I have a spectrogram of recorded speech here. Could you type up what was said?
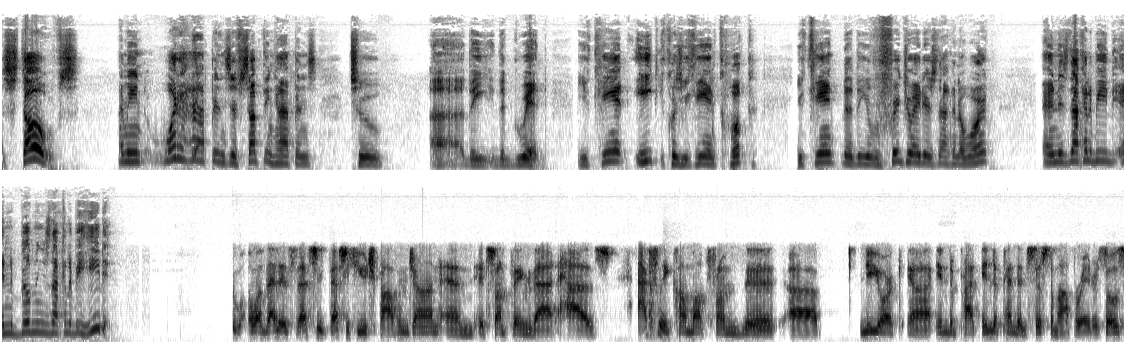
stoves. I mean, what happens if something happens to the the grid? You can't eat because you can't cook. You can't. The, the refrigerator is not going to work, and it's not going to be. And the building is not going to be heated. Well, that is that's a, that's a huge problem, John, and it's something that has actually come up from the uh, New York uh, indep- independent system operators. Those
